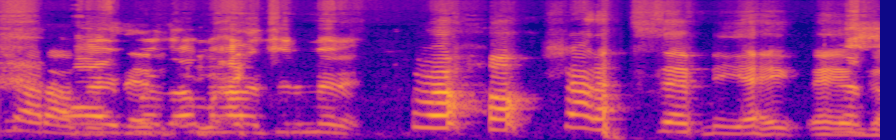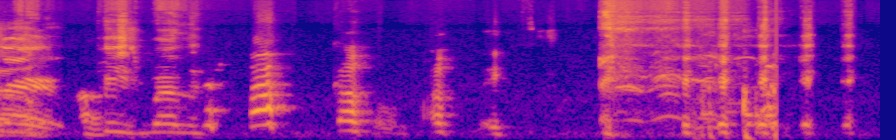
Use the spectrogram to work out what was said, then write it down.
Shout out All right, brother. I'm gonna holler at you in a minute. Bro, shout out 78, man. Yes, Go. sir. Peace, brother. Go, bro,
